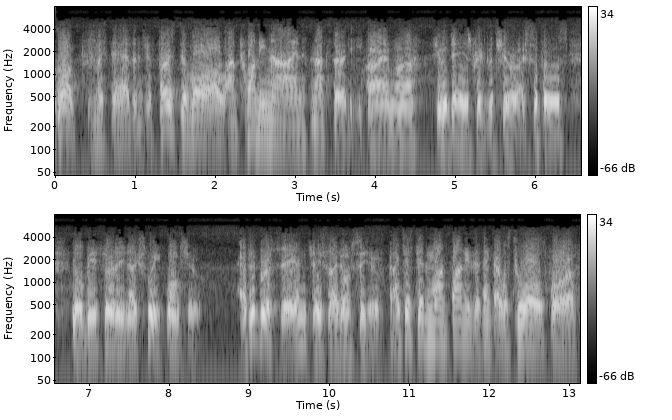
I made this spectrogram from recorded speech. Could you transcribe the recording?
Look, Mr. Hedinger, first of all, I'm 29, not 30. I'm a few days premature, I suppose. You'll be 30 next week, won't you? Happy birthday in case I don't see you. I just didn't want Bonnie to think I was too old for her.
